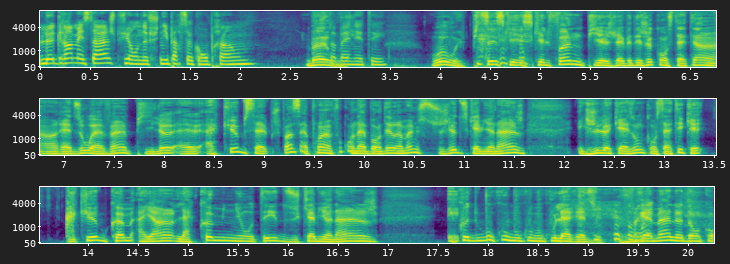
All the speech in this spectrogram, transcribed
le grand message. Puis on a fini par se comprendre. Ben Ça a oui. bien été. Oui, oui. Puis tu sais, ce qui est, ce qui est le fun, puis euh, je l'avais déjà constaté en, en radio avant, puis là, euh, à Cube, ça- je pense que c'est la première fois qu'on abordait vraiment le sujet du camionnage et que j'ai eu l'occasion de constater que à Cube, comme ailleurs, la communauté du camionnage écoute beaucoup, beaucoup, beaucoup la radio. Vraiment, là, donc on,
